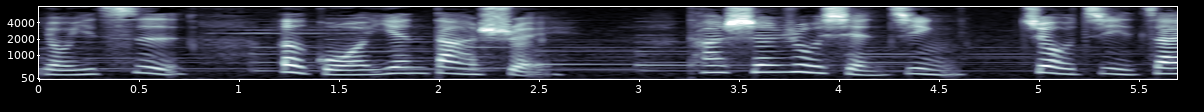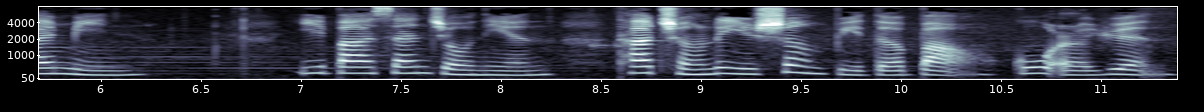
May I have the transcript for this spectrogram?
有一次，俄国淹大水。他深入险境，救济灾民。一八三九年，他成立圣彼得堡孤儿院。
